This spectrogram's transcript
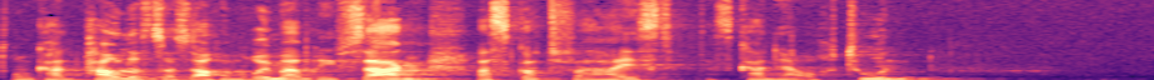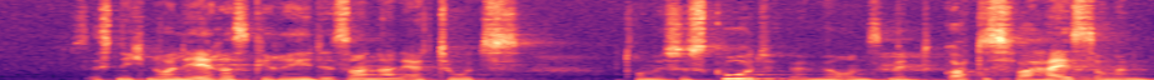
Darum kann Paulus das auch im Römerbrief sagen, was Gott verheißt, das kann er auch tun. Es ist nicht nur leeres Gerede, sondern er tut's. Darum ist es gut, wenn wir uns mit Gottes Verheißungen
